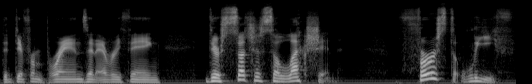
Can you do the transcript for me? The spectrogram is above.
the different brands and everything. There's such a selection. First Leaf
